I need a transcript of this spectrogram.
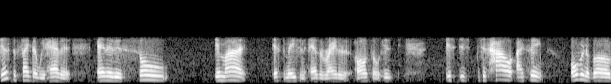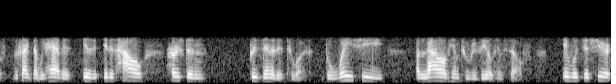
just the fact that we have it, and it is so, in my estimation as a writer, also it it's, it's just how I think over and above the fact that we have it is it is how Hurston presented it to us. The way she allowed him to reveal himself. It was just sheer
